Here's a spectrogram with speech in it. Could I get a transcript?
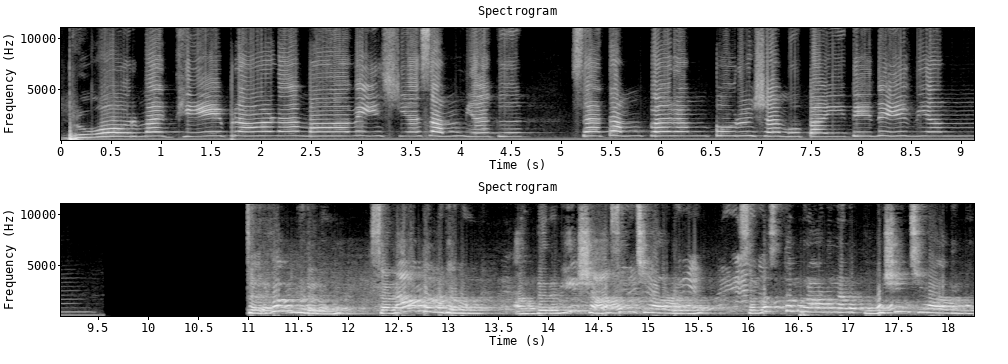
भ्रुवोर्मध्ये प्राणमाविश्य सम्यक्। सतं परं పురుషముపైతి దివ్యం సర్వజ్ఞుడను సనాతనుడను అందరినీ శాసించేవాడును సమస్త ప్రాణులను పోషించేవాడును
